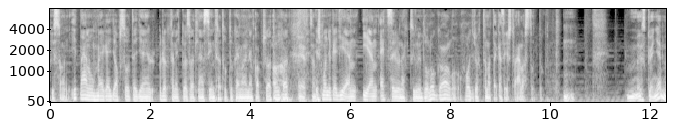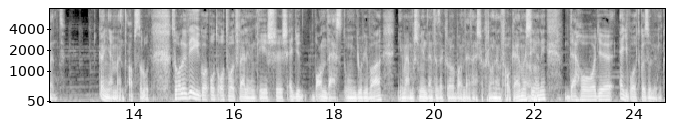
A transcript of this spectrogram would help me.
viszony. Itt nálunk meg egy abszolút egy ilyen, rögtön egy közvetlen szintre tudtuk emelni a kapcsolatunkat. Aha, értem. És mondjuk egy ilyen, ilyen egyszerűnek tűnő dologgal, hogy rögtön a tegezést választottuk. Uh-huh. Ez könnyen ment? Könnyen ment, abszolút. Szóval ő végig ott, ott volt velünk, és, és együtt bandáztunk Gyurival. Nyilván most mindent ezekről a bandázásokról nem fogok elmesélni, Aha. de hogy egy volt közülünk.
